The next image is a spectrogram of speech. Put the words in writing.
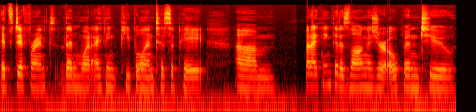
It's different than what I think people anticipate. Um, but I think that as long as you're open to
